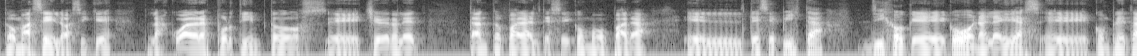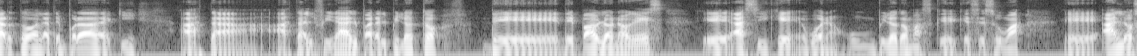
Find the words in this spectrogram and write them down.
Tomaselo. Así que la escuadra Sport Team, todos eh, Chevrolet, tanto para el TC como para el TC Pista. Dijo que, bueno, la idea es eh, completar toda la temporada de aquí hasta, hasta el final para el piloto de, de Pablo Nogués. Eh, así que, bueno, un piloto más que, se suma eh, a los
